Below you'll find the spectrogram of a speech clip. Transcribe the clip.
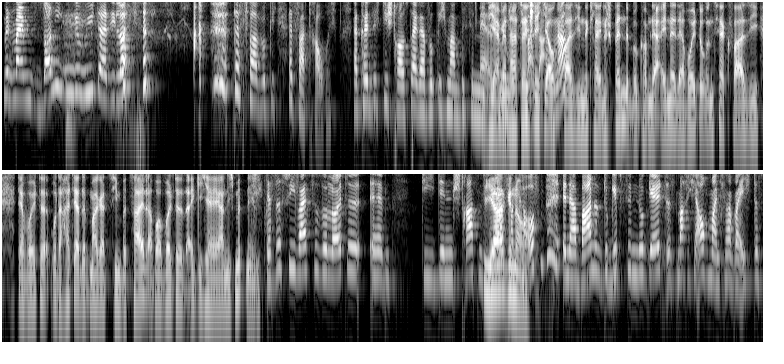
mit meinem sonnigen Gemüt da die Leute. das war wirklich, es war traurig. Da können sich die Strausberger wirklich mal ein bisschen mehr Die haben ja tatsächlich sagen, auch ne? quasi eine kleine Spende bekommen. Der eine, der wollte uns ja quasi, der wollte oder hat ja das Magazin bezahlt, aber wollte das eigentlich ja, ja nicht mitnehmen. Das ist wie, weißt du, so Leute, ähm, die den Straßenfeger Ja, genau. verkaufen in der Bahn und du gibst denen nur Geld. Das mache ich auch manchmal, weil ich das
